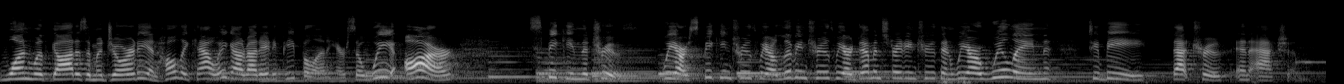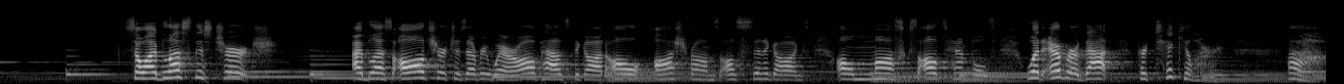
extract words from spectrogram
One with God is a majority, and holy cow, we got about 80 people in here. So we are speaking the truth. We are speaking truth, we are living truth, we are demonstrating truth, and we are willing to be that truth in action. So I bless this church. I bless all churches everywhere, all paths to God, all ashrams, all synagogues, all mosques, all temples, whatever that particular ah,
